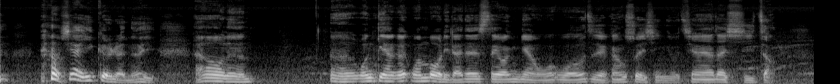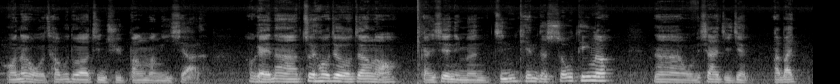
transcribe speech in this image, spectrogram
我现在一个人而已。然后呢，呃，我跟个我某里来的洗完我我儿子也刚睡醒，我现在要在洗澡，哦，那我差不多要进去帮忙一下了。OK，那最后就这样了哦，感谢你们今天的收听了，那我们下一集见，拜拜。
